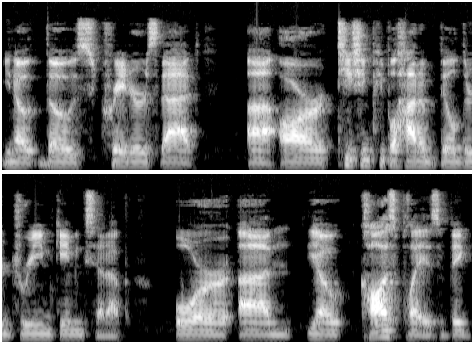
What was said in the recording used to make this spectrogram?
you know those creators that uh, are teaching people how to build their dream gaming setup or um, you know cosplay is a big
